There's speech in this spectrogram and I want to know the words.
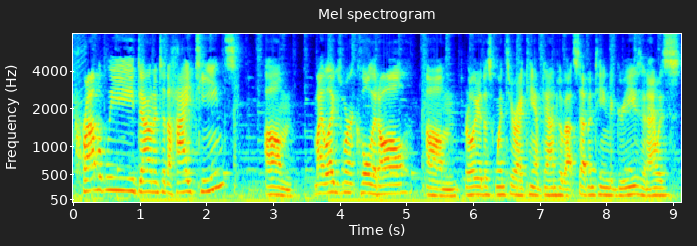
probably down into the high teens. Um, my legs weren't cold at all. Um, earlier this winter, I camped down to about 17 degrees, and I was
